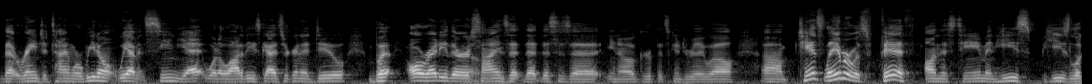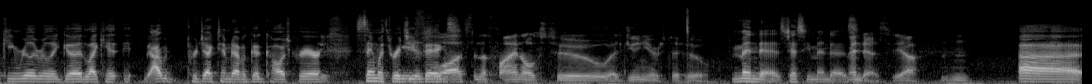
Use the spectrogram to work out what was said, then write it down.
that range of time where we don't we haven't seen yet what a lot of these guys are going to do but already there are yeah. signs that, that this is a you know a group that's going to do really well. Um, chance lamer was fifth on this team and he's he's looking really really good. Like he, i would project him to have a good college career. He's, same with richie he figs. lost in the finals to uh, juniors to who? Mendez jesse mendez. Mendez yeah. Mm-hmm. uh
